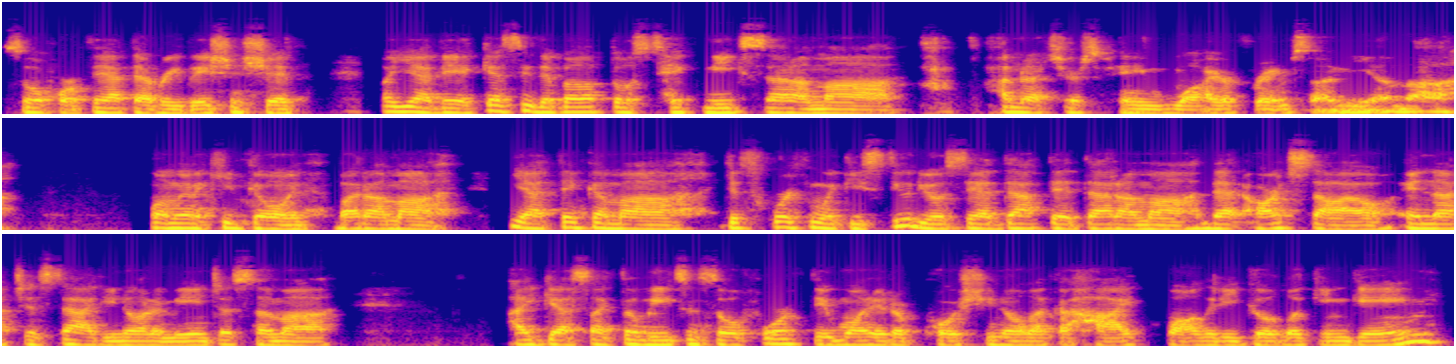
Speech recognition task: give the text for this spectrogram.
So forth. They had that relationship. But yeah, they I guess they developed those techniques. And I'm uh, I'm not sure if any wireframes on the um. Uh, well, I'm gonna keep going, but um, uh, yeah, I think I'm uh, just working with these studios. They adapted that um uh, that art style, and not just that. You know what I mean? Just some uh, I guess like the leads and so forth. They wanted to push, you know, like a high quality, good looking game.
